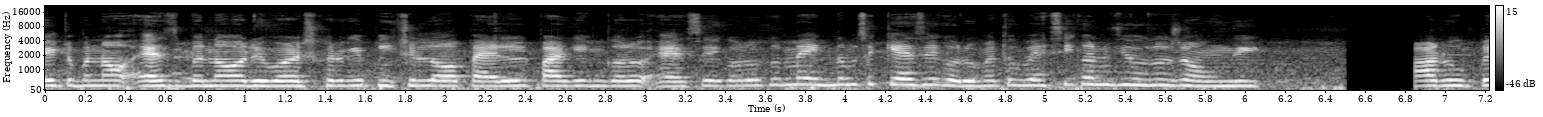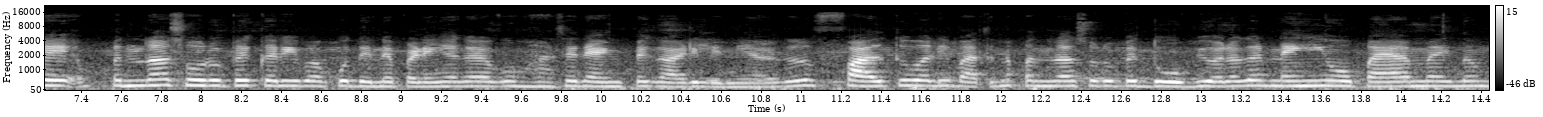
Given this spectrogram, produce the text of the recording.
एट बनाओ एस बनाओ रिवर्स करके पीछे लाओ पैरल पार्किंग करो, ऐसे करो तो मैं एकदम से कैसे करूँ? मैं तो वैसे ही कन्फ्यूज़ हो जाऊँगी। चार रुपये पंद्रह सौ रुपये करीब आपको देने पड़ेंगे अगर आपको वहाँ से रेंट पे गाड़ी लेनी है। तो फालतू वाली बात है ना, पंद्रह सौ रुपये दो भी और अगर नहीं हो पाया, मैं एकदम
